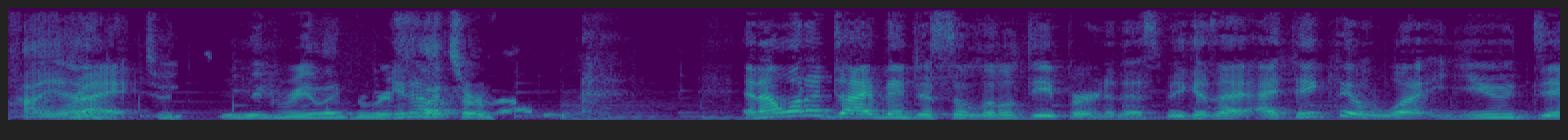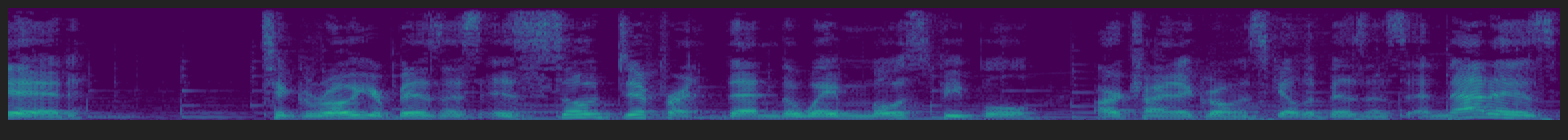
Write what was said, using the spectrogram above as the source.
high end Right. to, to a degree, like know- reflects our value. And I want to dive in just a little deeper into this because I, I think that what you did to grow your business is so different than the way most people are trying to grow and scale the business. And that is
